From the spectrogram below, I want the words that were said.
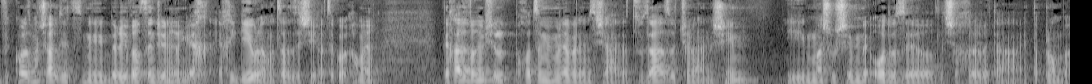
וכל הזמן שאלתי את עצמי ב-reverse engineering, איך, איך הגיעו למצב הזה שהיא רצה כל כך מהר. ואחד הדברים שפחות שמים לב אליהם זה שהתזוזה הזאת של האנשים היא משהו שמאוד עוזר לשחרר את, ה, את הפלומבה.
